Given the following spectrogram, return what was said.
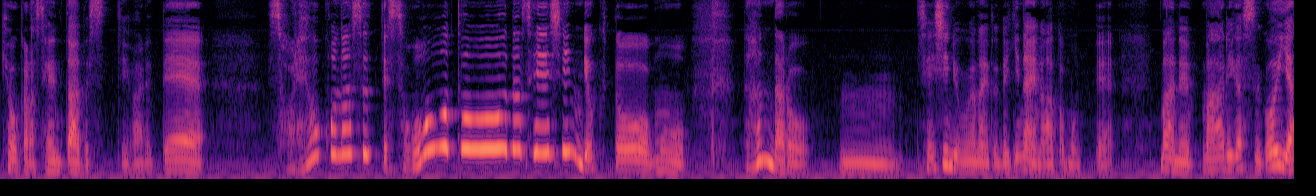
今日からセンターです」って言われてそれをこなすって相当な精神力ともうなんだろううん精神力がないとできないなと思って。まあね周りがすごい優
